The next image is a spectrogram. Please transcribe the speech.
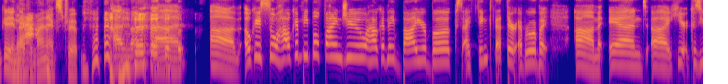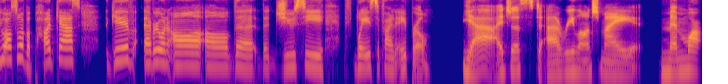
getting that for my next trip. I love that. Um, okay, so how can people find you? How can they buy your books? I think that they're everywhere, but um, and uh here because you also have a podcast. Give everyone all all the the juicy ways to find April. Yeah, I just uh, relaunched my memoir,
